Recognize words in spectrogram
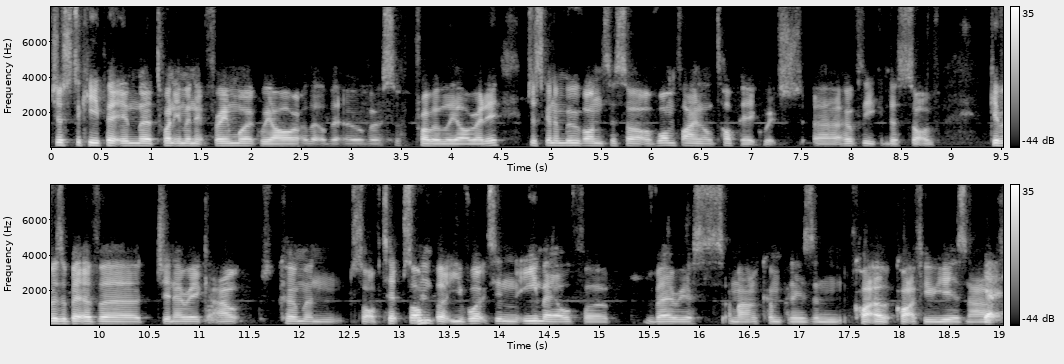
Just to keep it in the 20 minute framework, we are a little bit over so probably already. Just going to move on to sort of one final topic, which uh, hopefully you can just sort of give us a bit of a generic outcome and sort of tips on. But you've worked in email for various amount of companies in quite a, quite a few years now. Yes.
